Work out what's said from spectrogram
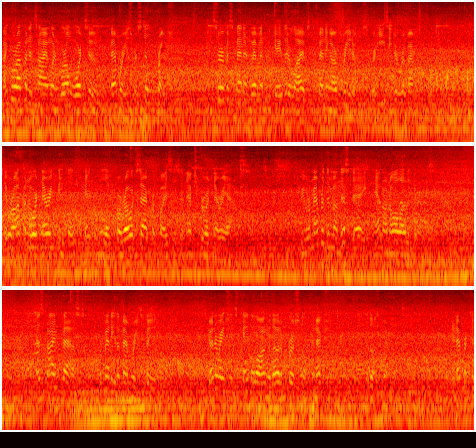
I grew up in a time when World War II memories were still fresh servicemen and women who gave their lives defending our freedoms were easy to remember. They were often ordinary people capable of heroic sacrifices and extraordinary acts. We remember them on this day and on all other days. As time passed, for many the memories faded. Generations came along without a personal connection to those memories. In an effort to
